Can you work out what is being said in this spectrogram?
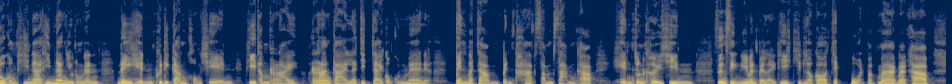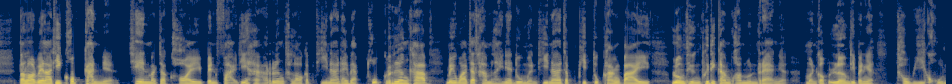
ลูกๆของทีน่าที่นั่งอยู่ตรงนั้น ได้เห็นพฤติกรรมของเชนที่ทำร้ายร่างกายและจิตใจของคุณแม่เนี่ย เป็นประจำเป็นภาพซ้ำๆครับ เห็นจนเคยชิน ซึ่งสิ่งนี้มันเป็นอะไรที่คิดแล้วก็เจ็บปวดมากๆนะครับ ตลอดเวลาที่คบกันเนี่ยเชนมักจะคอยเป็นฝ่ายที่หาเรื่องทะเลาะกับทีน่าได้แบบทุกเรื่องครับ ไม่ว่าจะทำอะไรเนี่ยดูเหมือนทีน่าจะผิดทุกครั้งไป รวมถึงพฤติกรรมความรุนแรงเนี่ยมันก็เริ่มที่เป็นไงทวีคูณ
